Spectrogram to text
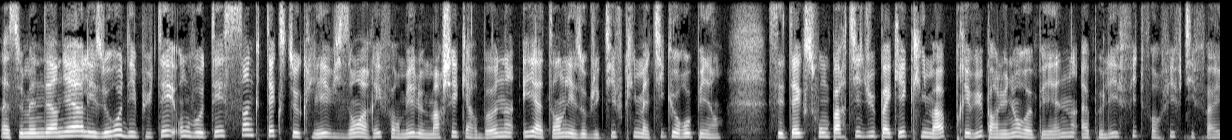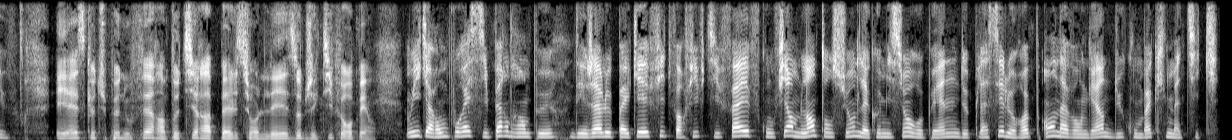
La semaine dernière, les eurodéputés ont voté cinq textes clés visant à réformer le marché carbone et atteindre les objectifs climatiques européens. Ces textes font partie du paquet climat prévu par l'Union européenne appelé Fit for 55. Et est-ce que tu peux nous faire un petit rappel sur les objectifs européens? Oui, car on pourrait s'y perdre un peu. Déjà, le paquet Fit for 55 confirme l'intention de la Commission européenne de placer l'Europe en avant-garde du combat climatique.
